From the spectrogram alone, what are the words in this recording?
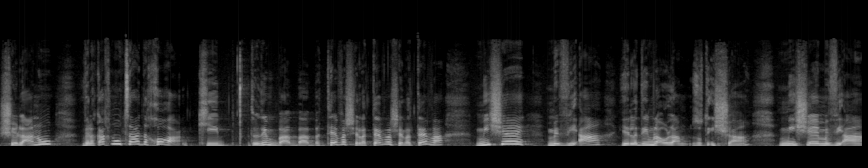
שלנו, ולקחנו צעד אחורה. כי, אתם יודעים, בטבע של הטבע של הטבע, מי שמביאה ילדים לעולם זאת אישה, מי שמביאה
